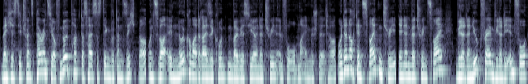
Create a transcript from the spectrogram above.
welches die Transparency auf 0 packt. Das heißt, das Ding wird dann sichtbar. Und zwar in 0,3 Sekunden, weil wir es hier in der Treen-Info oben eingestellt haben. Und dann noch den zweiten Tree, den nennen wir Treen 2. Wieder der Nuke-Frame, wieder die Info.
